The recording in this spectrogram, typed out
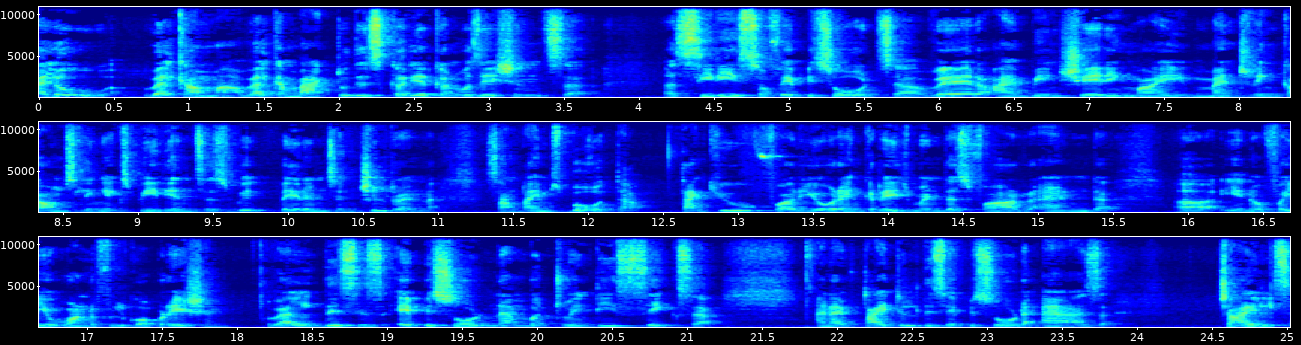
Hello, welcome. Uh, welcome back to this Career Conversations uh, series of episodes uh, where I have been sharing my mentoring counseling experiences with parents and children, sometimes both. Uh, thank you for your encouragement thus far and uh, you know for your wonderful cooperation. Well, this is episode number 26 uh, and I've titled this episode as Child's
